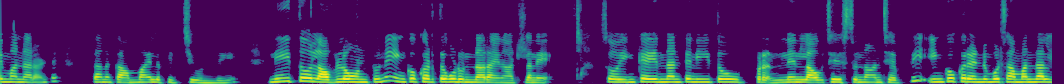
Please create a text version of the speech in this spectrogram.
ఏమన్నారంటే తనకు అమ్మాయిల పిచ్చి ఉంది. నీతో లవ్లో ఉంటూనే ఇంకొకరితో కూడా ఉన్నారు ఆయన అట్లనే. సో ఇంకా ఏంటంటే నీతో నేను లవ్ చేస్తున్నా అని చెప్పి ఇంకొక రెండు మూడు సంబంధాలు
